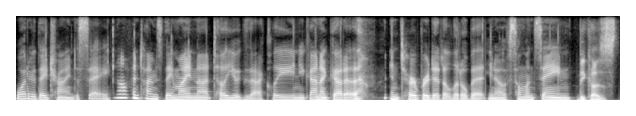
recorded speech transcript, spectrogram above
What are they trying to say? And oftentimes they might not tell you exactly, and you kind of got to interpret it a little bit. You know, if someone's saying because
